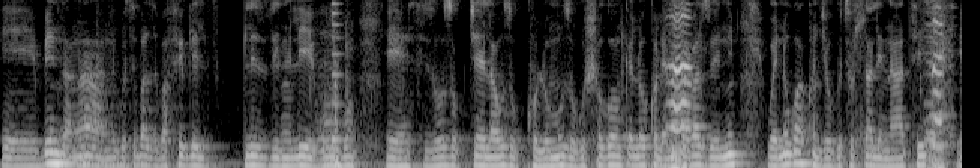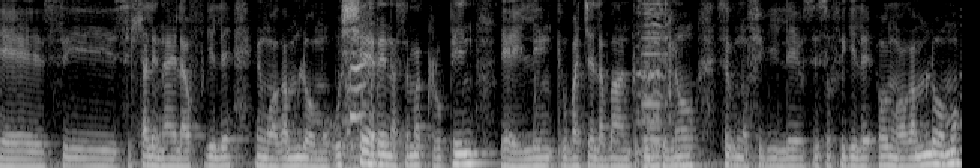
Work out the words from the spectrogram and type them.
eh benza ngani ukuthi baze bafike lezi zinga lekubo eh sizozokutshela uzokukhuluma uzokusho konke lokho la emsakazweni. Wena okwakho nje ukuthi uhlale nathi eh sihlale naye la ufikile engwakamlomo. Ushare nasema groupini eh ilink ubatshela abantu ukuthi no sekunofikile usisufikile ongwakamlomo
